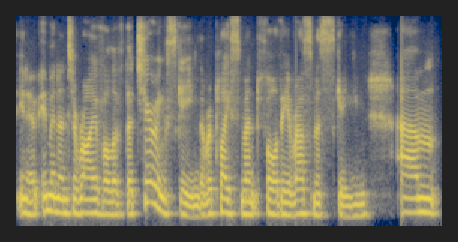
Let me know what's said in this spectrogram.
you know, imminent arrival of the Turing scheme, the replacement for the Erasmus scheme. Um,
